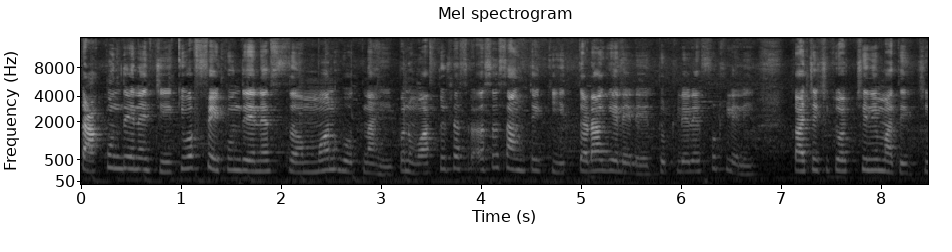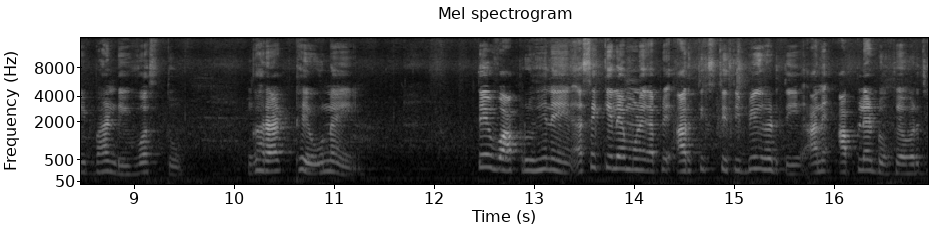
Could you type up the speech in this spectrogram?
टाकून देण्याची किंवा फेकून देण्याचं मन होत नाही. पण वास्तुशास्त्र असं सांगते की तडा गेलेले तुटलेले फुटलेली काचेची किंवा चिनी मातीची भांडी वस्तू घरात ठेवू नये. ते वापरूही नये. असे केल्यामुळे आपली आर्थिक स्थिती बिघडते आणि आपल्या डोक्यावरती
